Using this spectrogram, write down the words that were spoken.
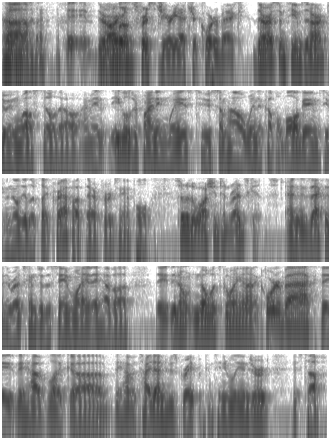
Um, it, it- there the are world's first geriatric quarterback. there are some teams that aren't doing well still, though. I mean, the Eagles are finding ways to somehow win a couple ball games, even though they look like crap out there, for example. So do the Washington Redskins. And exactly, the Redskins are the same way. They have a they, they don't know what's going on at quarterback. They they have like uh, they have a tight end who's great but continually injured. It's tough.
